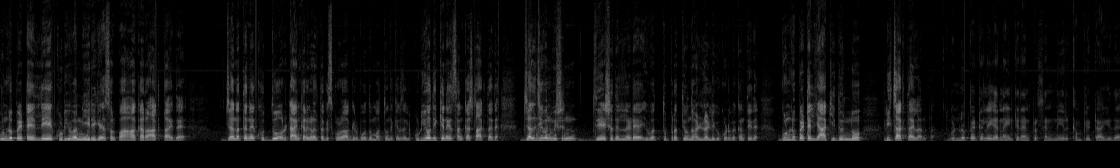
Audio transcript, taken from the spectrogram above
ಗುಂಡುಪೇಟೆಯಲ್ಲಿ ಕುಡಿಯುವ ನೀರಿಗೆ ಸ್ವಲ್ಪ ಹಾಹಾಕಾರ ಆಗ್ತಾ ಇದೆ. ಜನತೆನೇ ಖುದ್ದು ಅವ್ರ ಟ್ಯಾಂಕರ್ಗಳು ತೆಗೆಸ್ಕೊಳ್ಳೋ ಆಗಿರ್ಬೋದು ಮತ್ತೊಂದು ಕೆಲಸದಲ್ಲಿ ಕುಡಿಯೋದಕ್ಕೇ ಸಂಕಷ್ಟ ಆಗ್ತಾ ಇದೆ. ಜಲ್ ಜೀವನ್ ಮಿಷನ್ ದೇಶದೆಲ್ಲೆಡೆ ಇವತ್ತು ಪ್ರತಿಯೊಂದು ಹಳ್ಳಹಳ್ಳಿಗೂ ಕೊಡಬೇಕಂತ ಇದೆ ಗುಂಡ್ಲುಪೇಟೆಯಲ್ಲಿ ಯಾಕೆ ಇದನ್ನು ರೀಚ್ ಆಗ್ತಾ ಇಲ್ಲ ಅಂತ? ಗುಂಡ್ಲುಪೇಟೆಯಲ್ಲಿ ಈಗ ನೈಂಟಿ ನೈನ್ ಪರ್ಸೆಂಟ್ ನೀರು ಕಂಪ್ಲೀಟ್ ಆಗಿದೆ.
